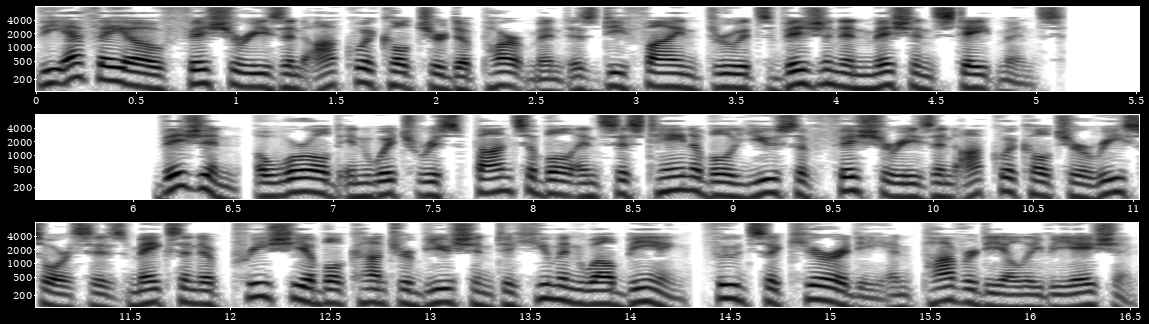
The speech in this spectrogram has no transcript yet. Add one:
The FAO Fisheries and Aquaculture Department is defined through its vision and mission statements. Vision – a world in which responsible and sustainable use of fisheries and aquaculture resources makes an appreciable contribution to human well-being, food security and poverty alleviation.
